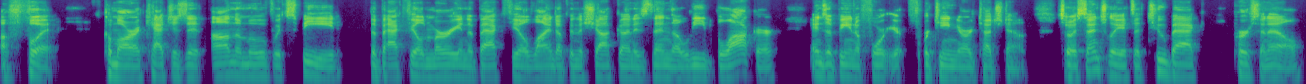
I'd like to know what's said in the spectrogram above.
a foot. Kamara catches it on the move with speed. The backfield, Murray in the backfield, lined up in the shotgun, is then the lead blocker, ends up being a 14 yard touchdown. So essentially, it's a two back personnel,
